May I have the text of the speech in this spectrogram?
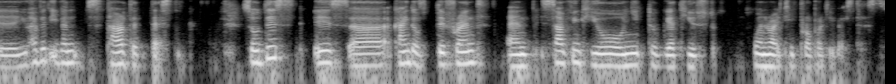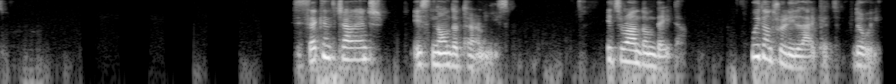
uh, you haven't even started testing. So this is uh, kind of different and something you need to get used to when writing property-based tests. The second challenge is non-determinism. It's random data. We don't really like it, do we?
